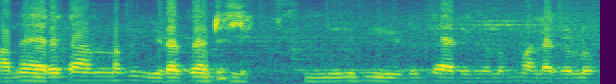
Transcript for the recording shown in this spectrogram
ആ നേരെ കാണുന്ന വീടൊക്കെ കണ്ടില്ലേ? കുഞ്ഞൊരു വീടും കാര്യങ്ങളും മലകളും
